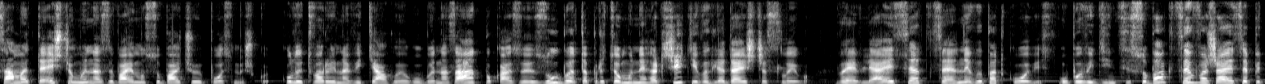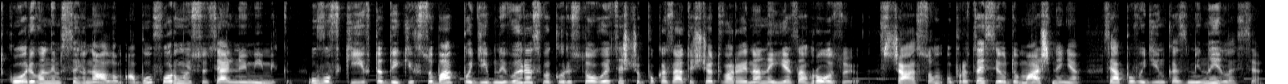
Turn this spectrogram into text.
Саме те, що ми називаємо собачою посмішкою, коли тварина відтягує губи назад, показує зуби та при цьому не гарчить і виглядає щасливо. Виявляється, це не випадковість. У поведінці собак це вважається підкорюваним сигналом або формою соціальної міміки. У вовків та диких собак подібний вираз використовується, щоб показати, що тварина не є загрозою. З часом у процесі одомашнення ця поведінка змінилася.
